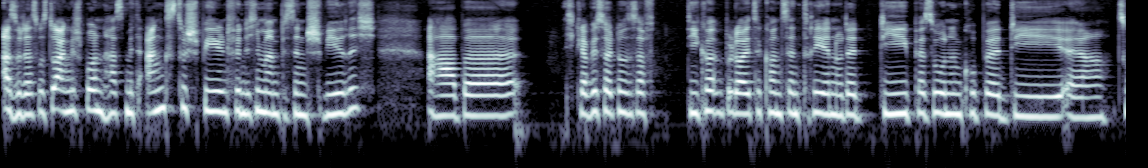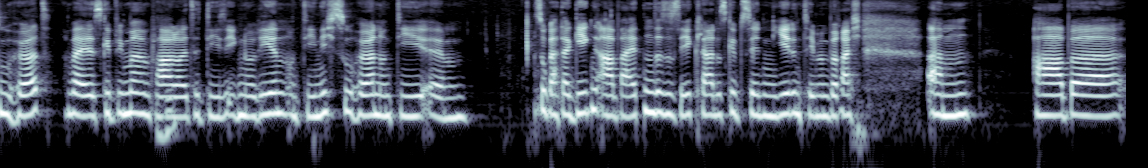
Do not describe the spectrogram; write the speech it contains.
Also das, was du angesprochen hast, mit Angst zu spielen, finde ich immer ein bisschen schwierig. Aber ich glaube, wir sollten uns auf die Leute konzentrieren oder die Personengruppe, die äh, zuhört, weil es gibt immer ein paar mhm. Leute, die ignorieren und die nicht zuhören und die ähm, sogar dagegen arbeiten. Das ist eh klar, das gibt es in jedem Themenbereich. Ähm, aber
